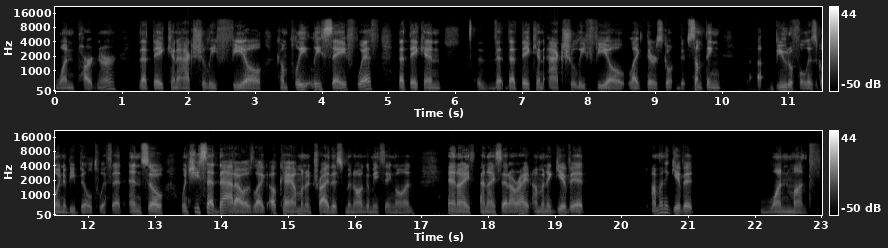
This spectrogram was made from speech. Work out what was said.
one partner that they can actually feel completely safe with, that they can that that they can actually feel like there's go- something uh, beautiful is going to be built with it. And so when she said that, I was like, okay, I'm going to try this monogamy thing on. And I and I said, all right, I'm going to give it I'm going to give it 1 month.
